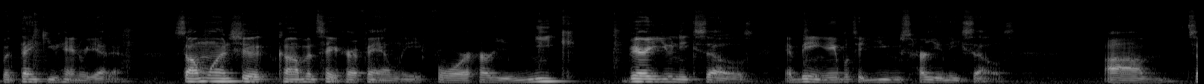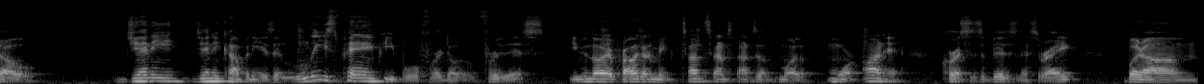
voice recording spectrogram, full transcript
But thank you, Henrietta. Someone should compensate her family for her unique, very unique cells and being able to use her unique cells. Um, so Jenny Jenny Company is at least paying people for for this, even though they're probably going to make tons, tons, tons, tons more more on it. Of course, it's a business, right? But um,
